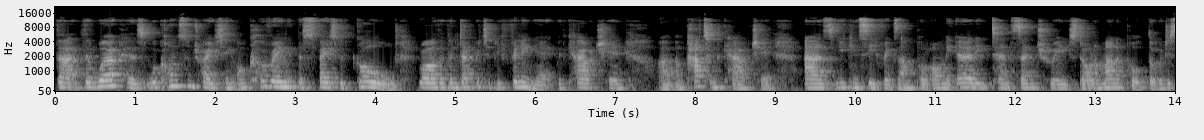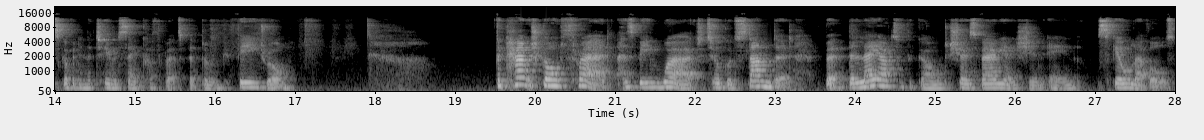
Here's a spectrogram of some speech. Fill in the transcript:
that the workers were concentrating on covering the space with gold rather than decoratively filling it with couching um, and patterned couching as you can see for example on the early 10th century stolen maniple that were discovered in the tomb of St Cuthbert at Durham Cathedral. The couch gold thread has been worked to a good standard but the layout of the gold shows variation in skill levels.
